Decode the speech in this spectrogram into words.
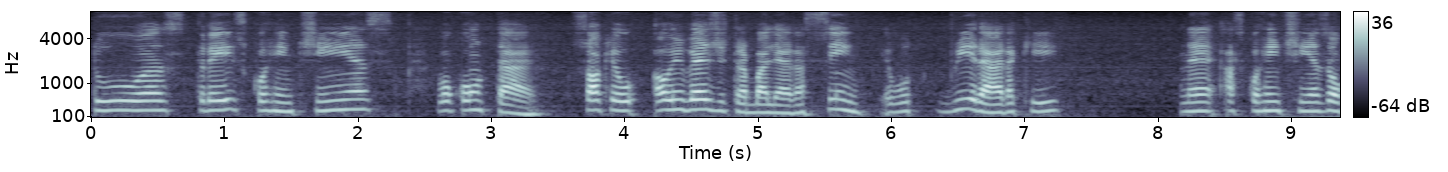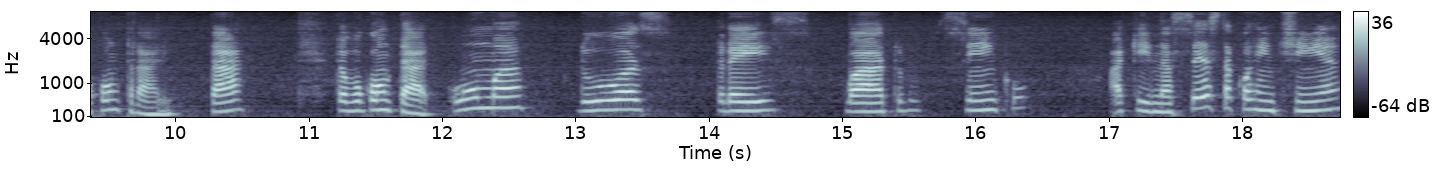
duas, três correntinhas, vou contar. Só que eu, ao invés de trabalhar assim, eu vou virar aqui, né, as correntinhas ao contrário, tá? Então, vou contar uma, duas, três, quatro, cinco. Aqui na sexta correntinha,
